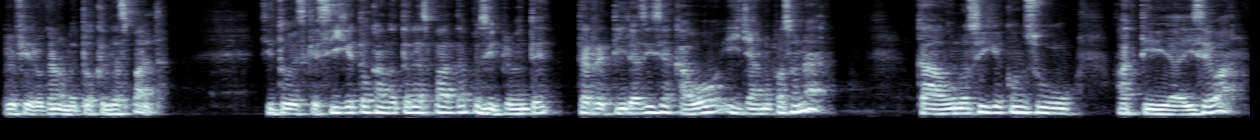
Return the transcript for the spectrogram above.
prefiero que no me toques la espalda. Si tú ves que sigue tocándote la espalda, pues simplemente te retiras y se acabó y ya no pasó nada. Cada uno sigue con su actividad y se va.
